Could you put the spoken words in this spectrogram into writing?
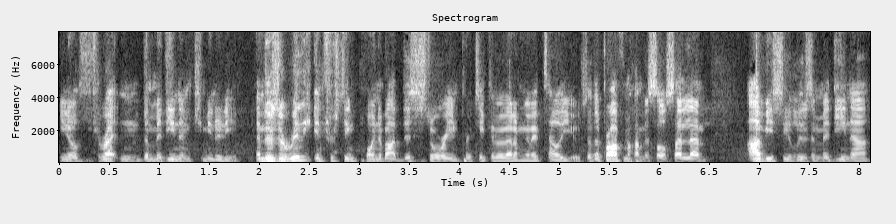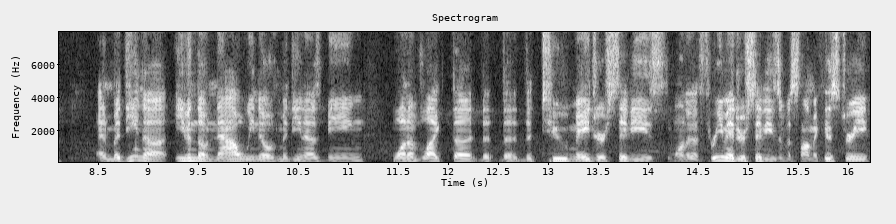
you know, threaten the Medinan community. And there's a really interesting point about this story in particular that I'm going to tell you. So the Prophet Muhammad obviously lives in Medina, and Medina, even though now we know of Medina as being one of like the, the the the two major cities, one of the three major cities of Islamic history.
